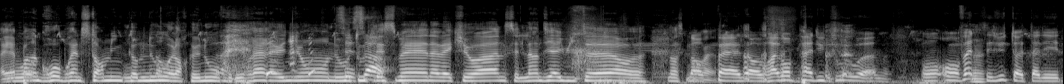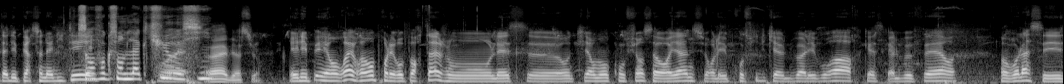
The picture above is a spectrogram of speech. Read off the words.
Il n'y a ou- pas un gros brainstorming comme nous, alors que nous, on fait des vraies réunions, nous, toutes ça. les semaines avec Johan, c'est le lundi à 8h. Non, c'est pas Non, vrai. pas- non, vraiment pas du tout. euh. On- en fait, Ouais. c'est juste, t'as- des, t'as des personnalités. C'est en fonction de l'actu Ouais. aussi. Ouais, bien sûr. Et, les- et en vrai, vraiment, pour les reportages, on laisse euh, entièrement confiance à Oriane sur les profils qu'elle veut aller voir, qu'est-ce qu'elle veut faire. Enfin voilà, c'est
